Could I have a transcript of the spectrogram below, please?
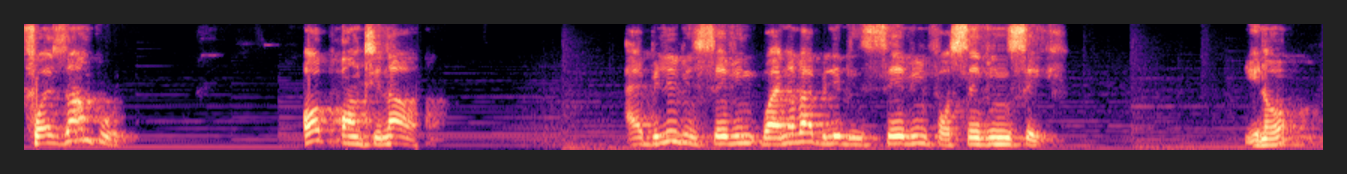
For example, up until now, I believe in saving, but I never believed in saving for saving's sake. You know,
